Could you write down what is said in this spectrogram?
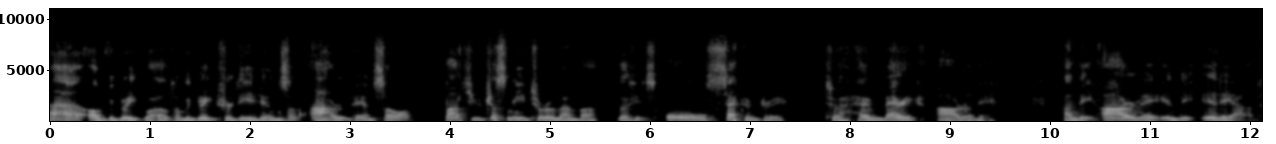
uh, of the Greek world and the Greek tragedians and irony and so on. But you just need to remember that it's all secondary to Homeric irony. And the irony in the Iliad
